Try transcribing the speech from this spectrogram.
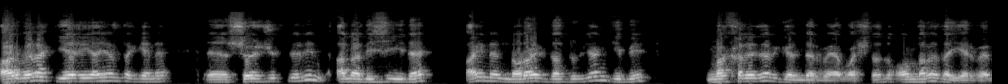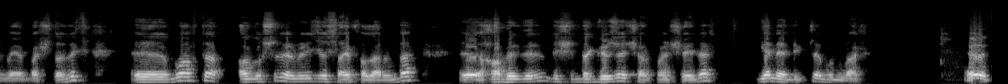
Armenak Yeriyayan da gene e, sözcüklerin analiziyle aynen Noray Daduryan gibi makaleler göndermeye başladı. Onlara da yer vermeye başladık. E, bu hafta Ağustos Ermenice sayfalarında e, haberlerin dışında göze çarpan şeyler genellikle bunlar. Evet.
